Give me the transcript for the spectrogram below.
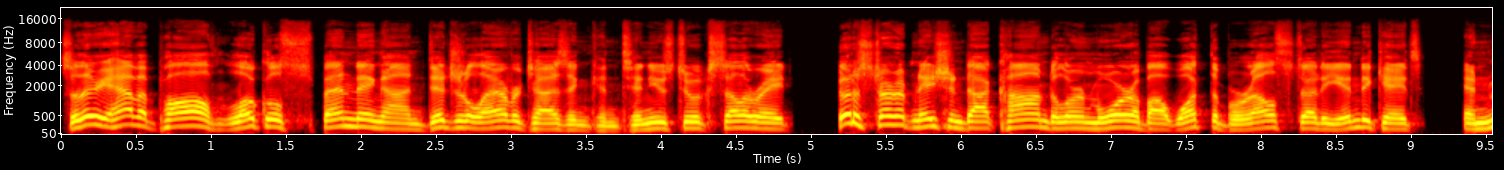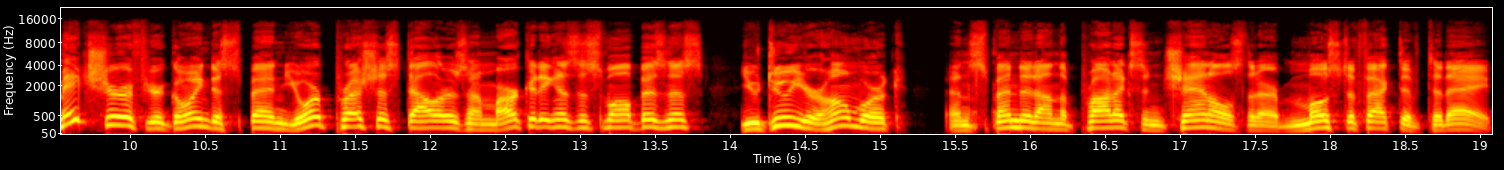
So there you have it, Paul. Local spending on digital advertising continues to accelerate. Go to startupnation.com to learn more about what the Borrell study indicates. And make sure if you're going to spend your precious dollars on marketing as a small business, you do your homework and spend it on the products and channels that are most effective today.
